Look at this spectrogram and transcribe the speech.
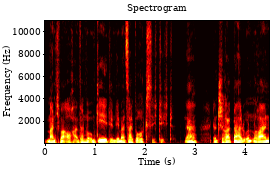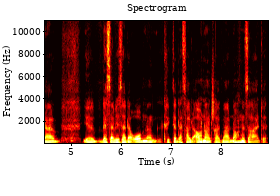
manchmal auch einfach nur umgeht, indem man es halt berücksichtigt. Ja, dann schreibt man halt unten rein, na, ihr Besserwisser da oben, dann kriegt er das halt auch noch und schreibt mal halt noch eine Seite.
